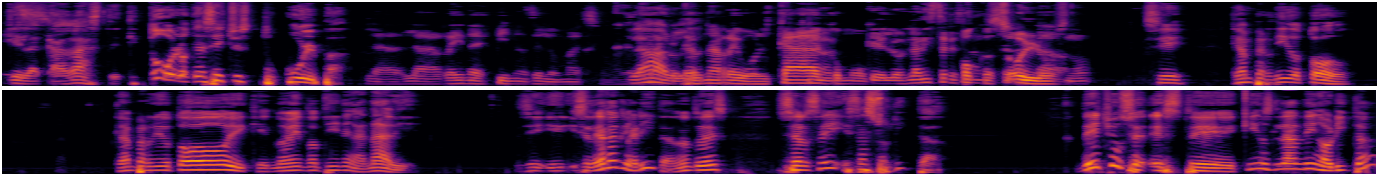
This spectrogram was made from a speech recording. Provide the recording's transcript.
que la cagaste, que todo lo que has hecho es tu culpa. la, la reina de espinas de lo máximo. Claro, Que le da claro. una revolcada Claro, como que los Lannister están poco solos. ¿no? Sí, que han perdido todo. Que han perdido todo y que no, hay- no tienen a nadie. Sí, y, y se le deja clarita, ¿no? Entonces, Cersei está solita. De hecho, este, King's Landing ahorita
